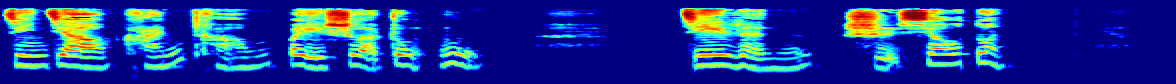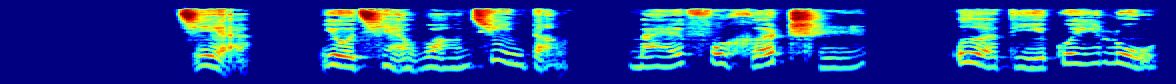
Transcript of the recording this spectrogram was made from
金将韩常被射中目，金人使萧盾。借又遣王俊等埋伏河池，扼敌归路，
